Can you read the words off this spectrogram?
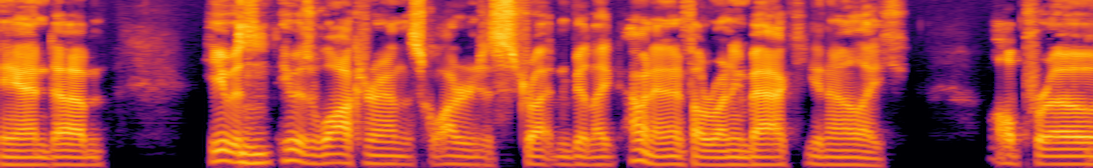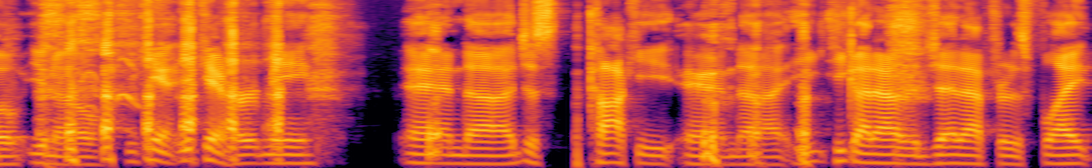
and um, he was mm-hmm. he was walking around the squadron just strutting, and being like, "I'm an NFL running back, you know, like all pro, you know, you can't you can't hurt me." And uh, just cocky, and uh, he he got out of the jet after his flight,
